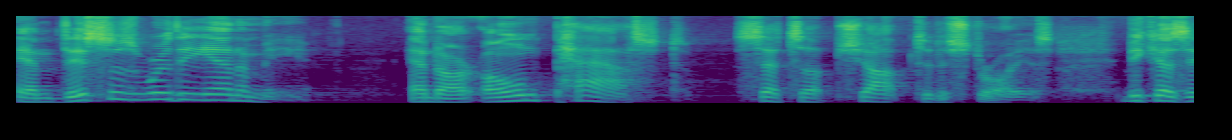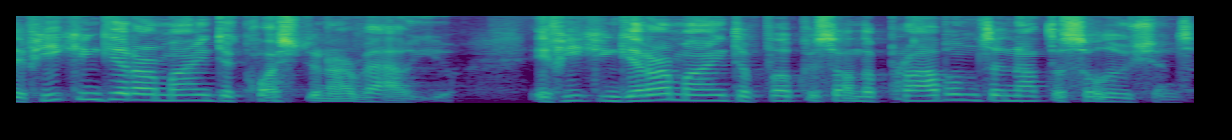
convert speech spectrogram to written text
And this is where the enemy and our own past sets up shop to destroy us. Because if he can get our mind to question our value, if he can get our mind to focus on the problems and not the solutions,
